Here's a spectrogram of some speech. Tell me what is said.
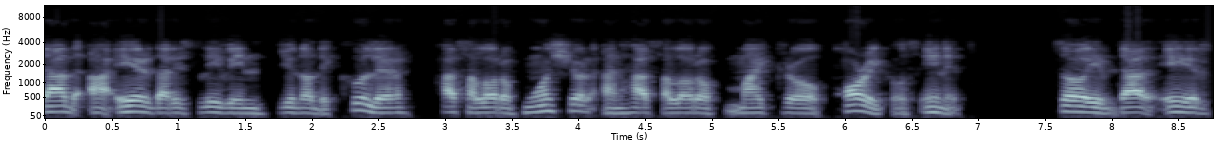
that uh, air that is leaving, you know, the cooler has a lot of moisture and has a lot of micro particles in it. So if that air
